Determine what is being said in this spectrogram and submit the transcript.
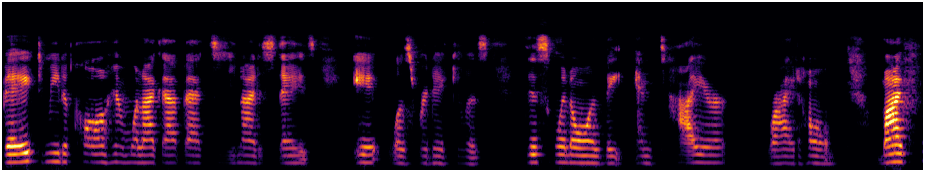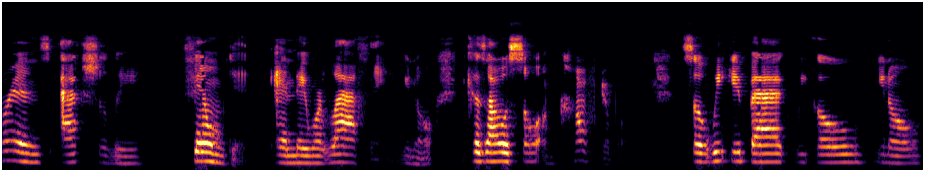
begged me to call him when I got back to the United States. It was ridiculous. This went on the entire ride home. My friends actually filmed it and they were laughing, you know, because I was so uncomfortable. So we get back, we go, you know,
